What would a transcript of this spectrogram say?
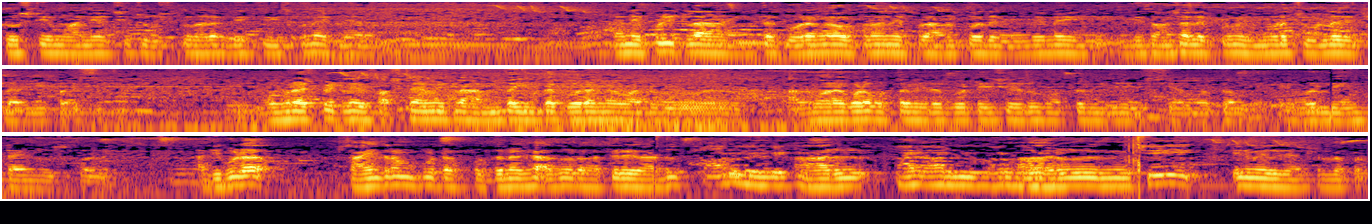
క్రూస్ టీమ్ అన్ని వచ్చి చూసుకున్నారు. అన్ని తీసుకుని వెళ్ళారు. కానీ ఎప్పుడు ఇట్లా ఇంత ఘోరంగా అవుతుందని ఎప్పుడు అనుకోలేదు. ఎందుకంటే ఇన్ని సంవత్సరాలు ఎప్పుడు మేము కూడా చూడలేదు ఇట్లా ఈ పరిస్థితి. బొమ్మరాజ్ ఫస్ట్ టైం ఇట్లా అంత ఇంత ఘోరంగా వాళ్ళు అల్మారా కూడా మొత్తం ఇరగొట్టేసారు మొత్తం ఇది చేసారు మొత్తం ఎవరు లేని టైం చూసుకోవాలి. అది కూడా సాయంత్రం పూట పొద్దున కాదు రాత్రి కాదు ఆరు ఆరు నుంచి ఎనిమిది గంటల లోపల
